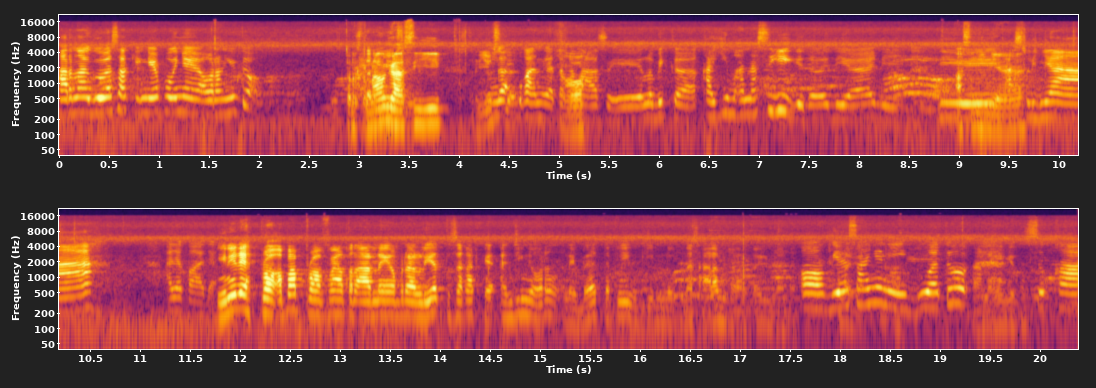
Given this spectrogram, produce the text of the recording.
Karena gue saking keponya ya orang itu Terkenal nggak sih? Serius enggak gak? bukan enggak terkenal sih, lebih ke kayak gimana sih gitu dia di di Aslinya. aslinya. Ada kok ada. Ini deh pro apa profil teraneh yang pernah lihat terus kan kayak anjing nih orang aneh banget tapi bikin lu penasaran sama apa gimana. Oh, biasanya nih gua tuh Aneh gitu. suka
